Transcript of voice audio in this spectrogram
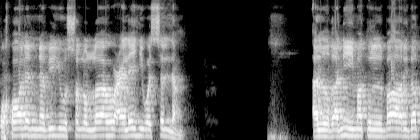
وقال النبي صلى الله عليه وسلم الغنيمة الباردة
